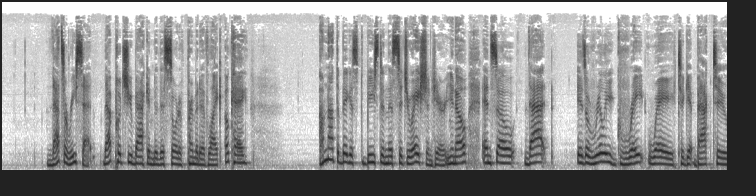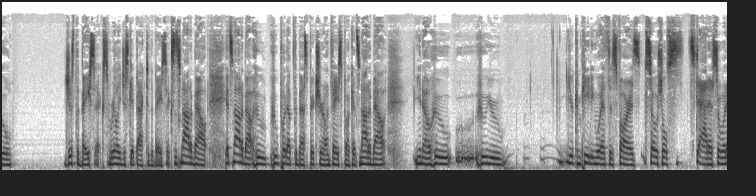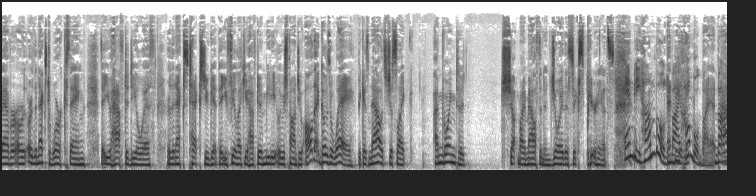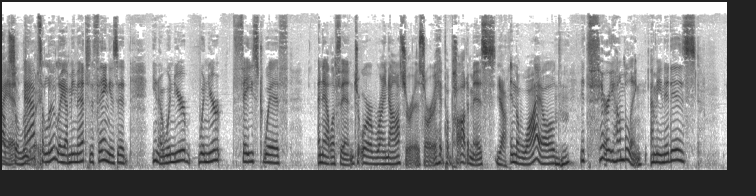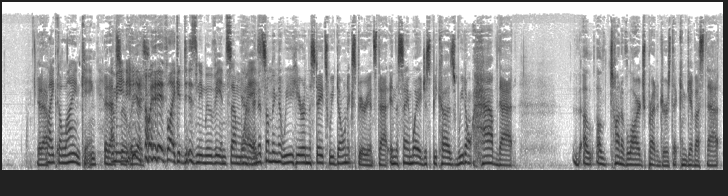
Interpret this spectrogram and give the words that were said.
that's a reset. That puts you back into this sort of primitive, like, okay, I'm not the biggest beast in this situation here, you know? And so that is a really great way to get back to just the basics really just get back to the basics it's not about it's not about who who put up the best picture on facebook it's not about you know who who you you're competing with as far as social status or whatever, or, or the next work thing that you have to deal with, or the next text you get that you feel like you have to immediately respond to. All that goes away because now it's just like, I'm going to shut my mouth and enjoy this experience and be humbled and by be the- humbled by it. by Absolutely. it. absolutely. I mean, that's the thing is that you know when you're when you're faced with an elephant or a rhinoceros or a hippopotamus Yeah. in the wild, mm-hmm. it's very humbling. I mean, it is It ab- like the Lion King. It I mean, absolutely you is. it is like a Disney movie in some Yeah, ways. and it's something that we here in the states we don't experience that in the same way, just because we don't have that a, a ton of large predators that can give us that.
